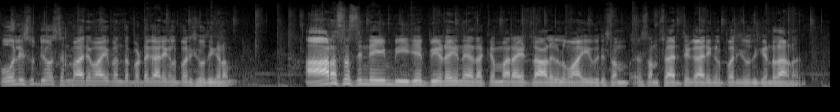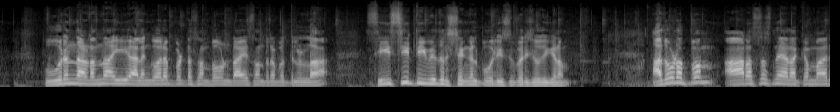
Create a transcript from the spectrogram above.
പോലീസ് ഉദ്യോഗസ്ഥന്മാരുമായി ബന്ധപ്പെട്ട കാര്യങ്ങൾ പരിശോധിക്കണം. ആർ എസ് എസിന്റെയും ബി ജെ പിയുടെയും നേതാക്കന്മാരായിട്ടുള്ള ആളുകളുമായി ഇവർ സംസാരിച്ച കാര്യങ്ങൾ പരിശോധിക്കേണ്ടതാണ്. പൂരം നടന്ന ഈ അലങ്കോലപ്പെട്ട സംഭവം ഉണ്ടായ സന്ദർഭത്തിലുള്ള സി സി ടി വി ദൃശ്യങ്ങൾ പോലീസ് പരിശോധിക്കണം. അതോടൊപ്പം ആർ എസ് എസ് നേതാക്കന്മാർ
